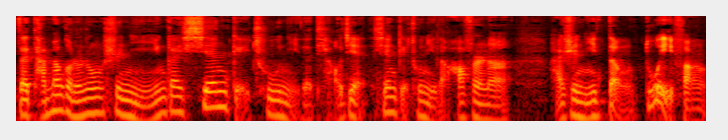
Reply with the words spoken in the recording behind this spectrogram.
在谈判过程中，是你应该先给出你的条件，先给出你的 offer 呢，还是你等对方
